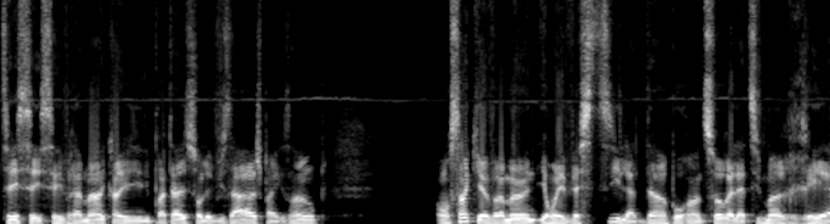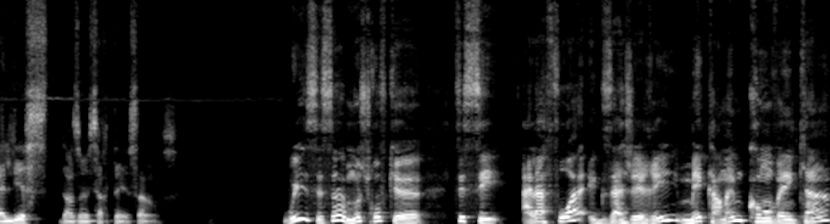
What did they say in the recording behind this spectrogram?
c'est vraiment quand il y a des prothèses sur le visage, par exemple, on sent qu'il y a vraiment ils ont investi là-dedans pour rendre ça relativement réaliste dans un certain sens. Oui, c'est ça. Moi, je trouve que tu c'est à la fois exagéré, mais quand même convaincant,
